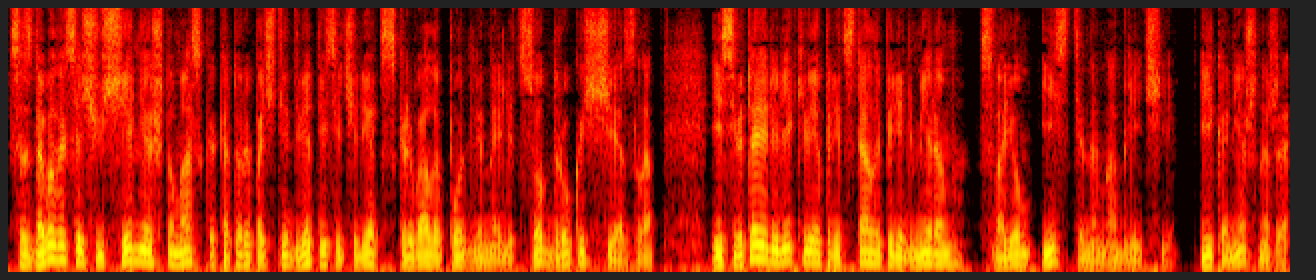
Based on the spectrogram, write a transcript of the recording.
Создавалось ощущение, что маска, которая почти две тысячи лет скрывала подлинное лицо, вдруг исчезла, и святая реликвия предстала перед миром в своем истинном обличье. И, конечно же,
